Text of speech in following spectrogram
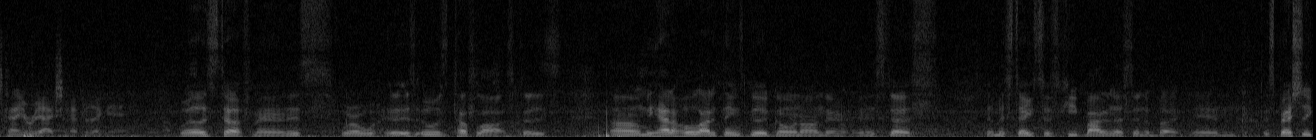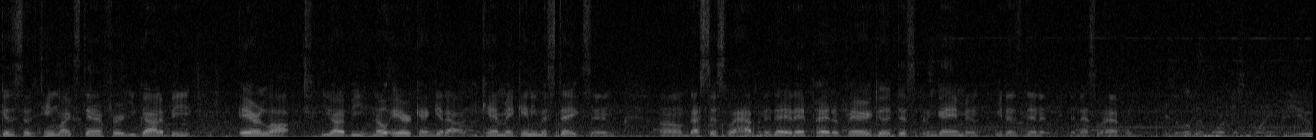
what's kind of your reaction after that game? Well, it's tough, man. It's well, it, it was a tough loss because um, we had a whole lot of things good going on there, and it's just the mistakes just keep biting us in the butt. And especially against a team like Stanford, you got to be airlocked. You got to be no air can get out. You can't make any mistakes, and um, that's just what happened today. They played a very good disciplined game, and we just didn't, and that's what happened. Is it a little bit more disappointing for you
